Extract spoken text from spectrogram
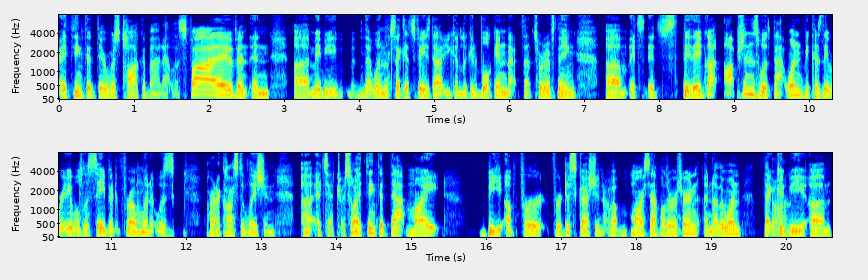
I think that there was talk about Atlas Five, and and uh, maybe that when the site gets phased out, you could look at Vulcan, that that sort of thing. Um, it's it's they, they've got options with that one because they were able to save it from when it was part of Constellation, uh, etc. So I think that that might be up for for discussion. Uh, Mars sample to return, another one that could be um,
